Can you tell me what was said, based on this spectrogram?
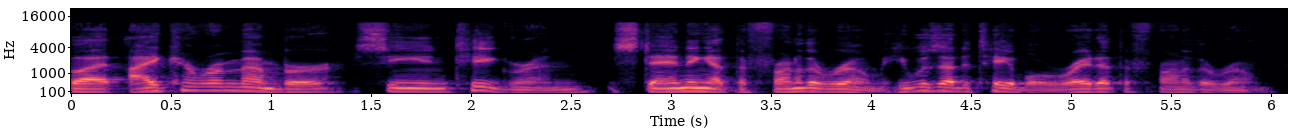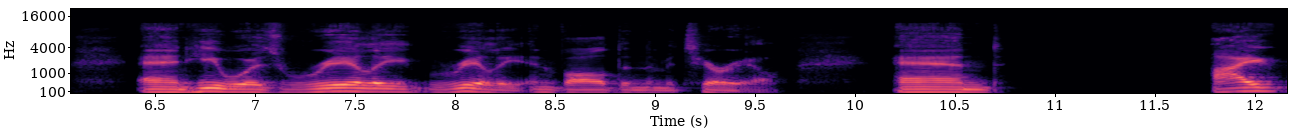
but I can remember seeing Tigran standing at the front of the room. He was at a table right at the front of the room, and he was really, really involved in the material. And I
